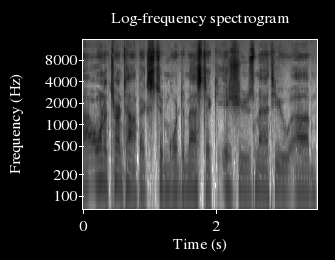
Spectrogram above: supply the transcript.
I want to turn topics to more domestic issues, Matthew. Um,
